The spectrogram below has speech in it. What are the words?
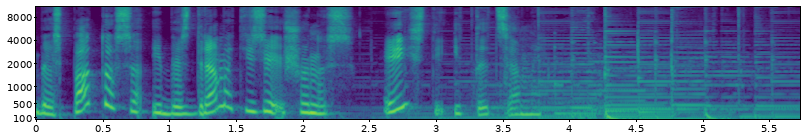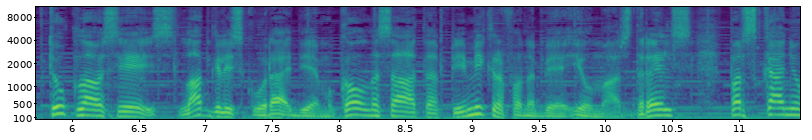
Bez patosa i bez dramatizēšanas, eisti i ticami. Tu klausies latviešu raidījumu kolonizāta, pie mikrofona bija Ilmārs Dreļs, par skaņu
